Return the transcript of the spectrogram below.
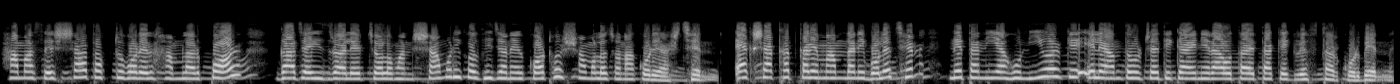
হামাসের সাত অক্টোবরের হামলার পর গাজা ইসরায়েলের চলমান সামরিক অভিযানের কঠোর সমালোচনা করে আসছেন। এক সাক্ষাৎকারে মামদানি বলেছেন, নেতানিয়াহু নিউ ইয়র্কে এলে আন্তর্জাতিক আইনের আওতায় তাকে গ্রেফতার করবেন।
